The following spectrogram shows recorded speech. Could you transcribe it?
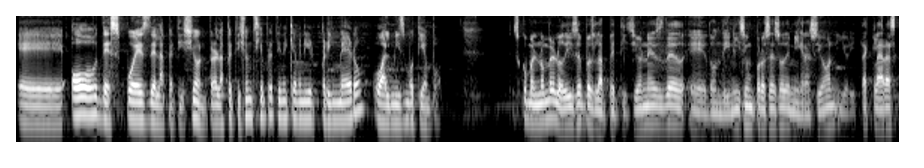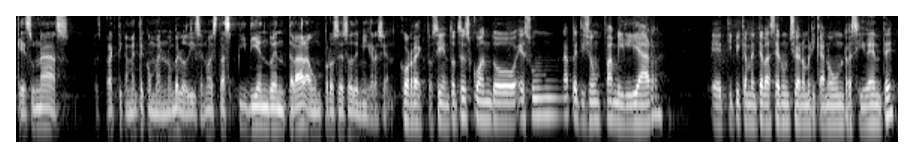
eh, o después de la petición. Pero la petición siempre tiene que venir primero o al mismo tiempo. Es como el nombre lo dice, pues la petición es de eh, donde inicia un proceso de migración y ahorita aclaras que es una, pues prácticamente como el nombre lo dice, ¿no? Estás pidiendo entrar a un proceso de migración. Correcto, sí. Entonces, cuando es una petición familiar, eh, típicamente va a ser un ciudadano americano o un residente,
